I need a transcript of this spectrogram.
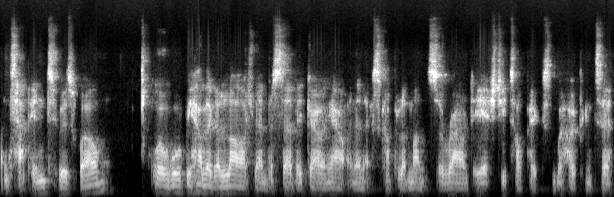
and tap into as well. Well, we'll be having a large member survey going out in the next couple of months around ESG topics, and we're hoping to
